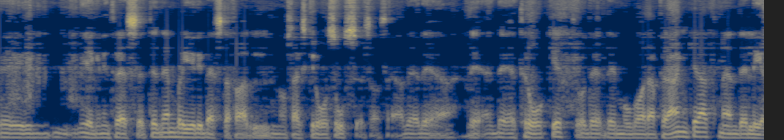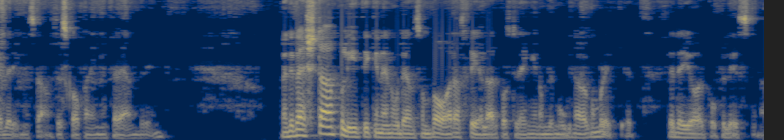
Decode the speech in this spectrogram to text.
eh, egenintresset, den blir i bästa fall någon slags gråsosse så att säga. Det, det, det, det är tråkigt och det, det må vara förankrat men det leder ingenstans, det skapar ingen förändring. Men det värsta politikern är nog den som bara spelar på strängen om det mogna ögonblicket. För det gör populisterna.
